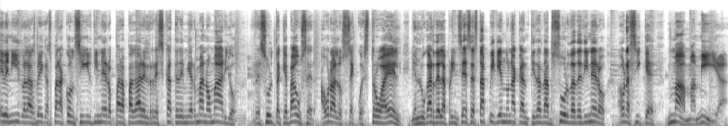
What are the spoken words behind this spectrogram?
He venido a Las Vegas para conseguir dinero para pagar el rescate de mi hermano Mario. Resulta que Bowser ahora lo secuestró a él y en lugar de la princesa está pidiendo una cantidad absurda de dinero. Ahora sí que, mamma mía.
